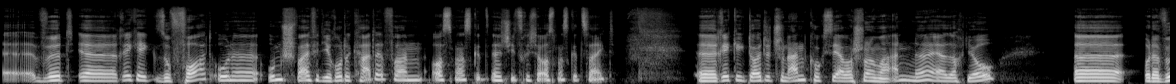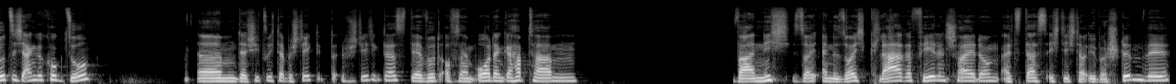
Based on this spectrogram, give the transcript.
äh, wird äh, Rekik sofort ohne Umschweife die rote Karte von Osmas, äh, Schiedsrichter Osmas gezeigt. Äh, Rekik deutet schon an, guckt sie aber schon mal an, ne? Er sagt, yo. Äh, oder wird sich angeguckt, so. Ähm, der Schiedsrichter bestätigt, bestätigt das. Der wird auf seinem Ohr dann gehabt haben, war nicht solch, eine solch klare Fehlentscheidung, als dass ich dich da überstimmen will.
